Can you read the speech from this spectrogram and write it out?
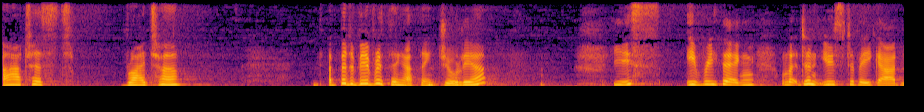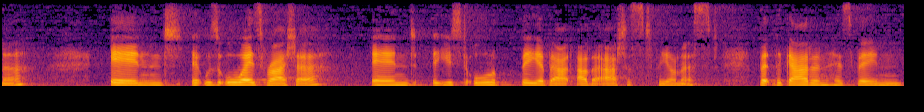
artist, writer, a bit of everything, I think, Julia. Yes, everything. Well, it didn't used to be gardener, and it was always writer, and it used to all be about other artists, to be honest. But the garden has been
